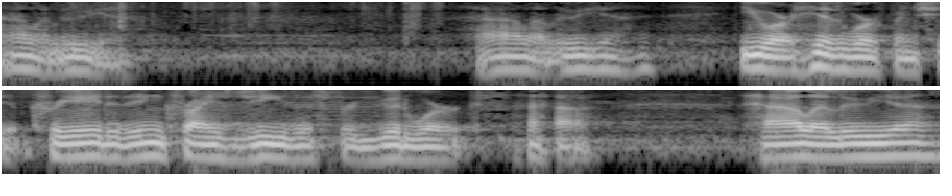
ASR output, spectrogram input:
Hallelujah. Hallelujah. You are his workmanship, created in Christ Jesus for good works. Hallelujah.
